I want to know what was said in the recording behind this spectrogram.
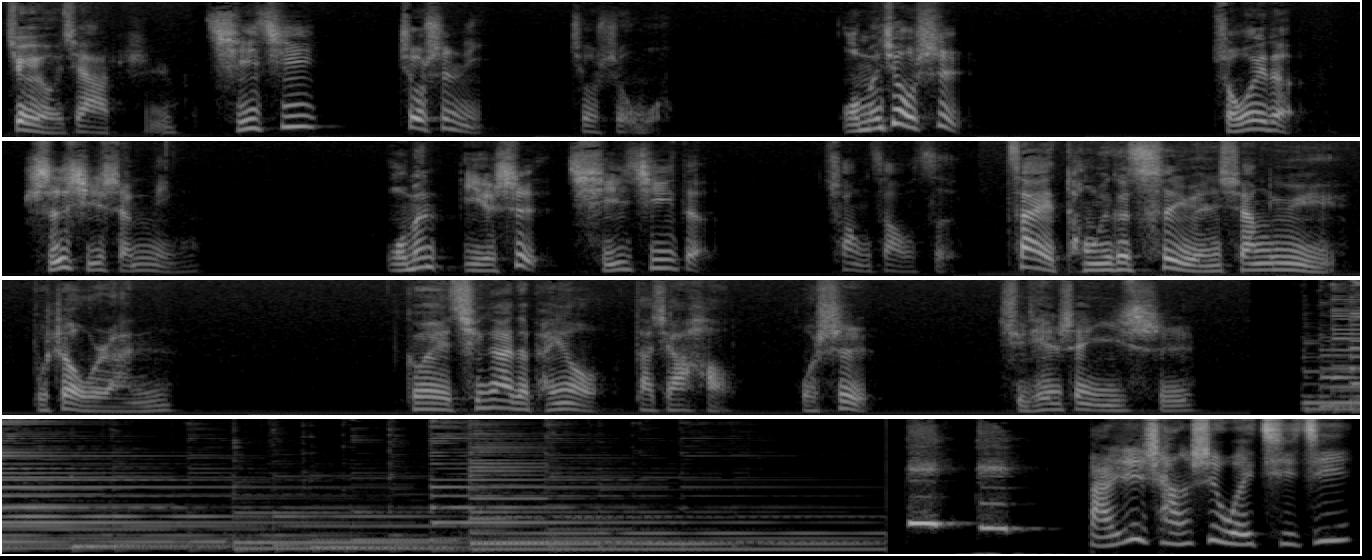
就有价值。奇迹就是你，就是我，我们就是所谓的。实习神明，我们也是奇迹的创造者，在同一个次元相遇不是偶然。各位亲爱的朋友，大家好，我是许天胜医师。把日常视为奇迹，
